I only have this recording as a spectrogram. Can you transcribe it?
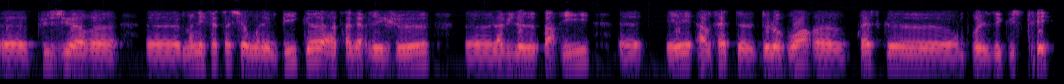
euh, plusieurs euh, euh, manifestations olympiques à travers les Jeux, euh, la ville de Paris, euh, et en fait euh, de le voir euh, presque, euh, on pourrait le déguster.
